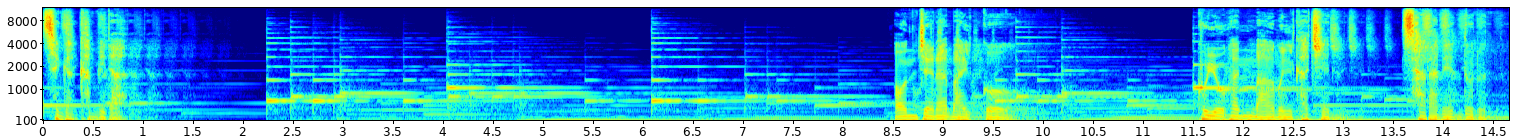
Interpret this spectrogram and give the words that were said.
생각합니다. 언제나 맑고 고요한 마음을 가진 사람의 눈은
